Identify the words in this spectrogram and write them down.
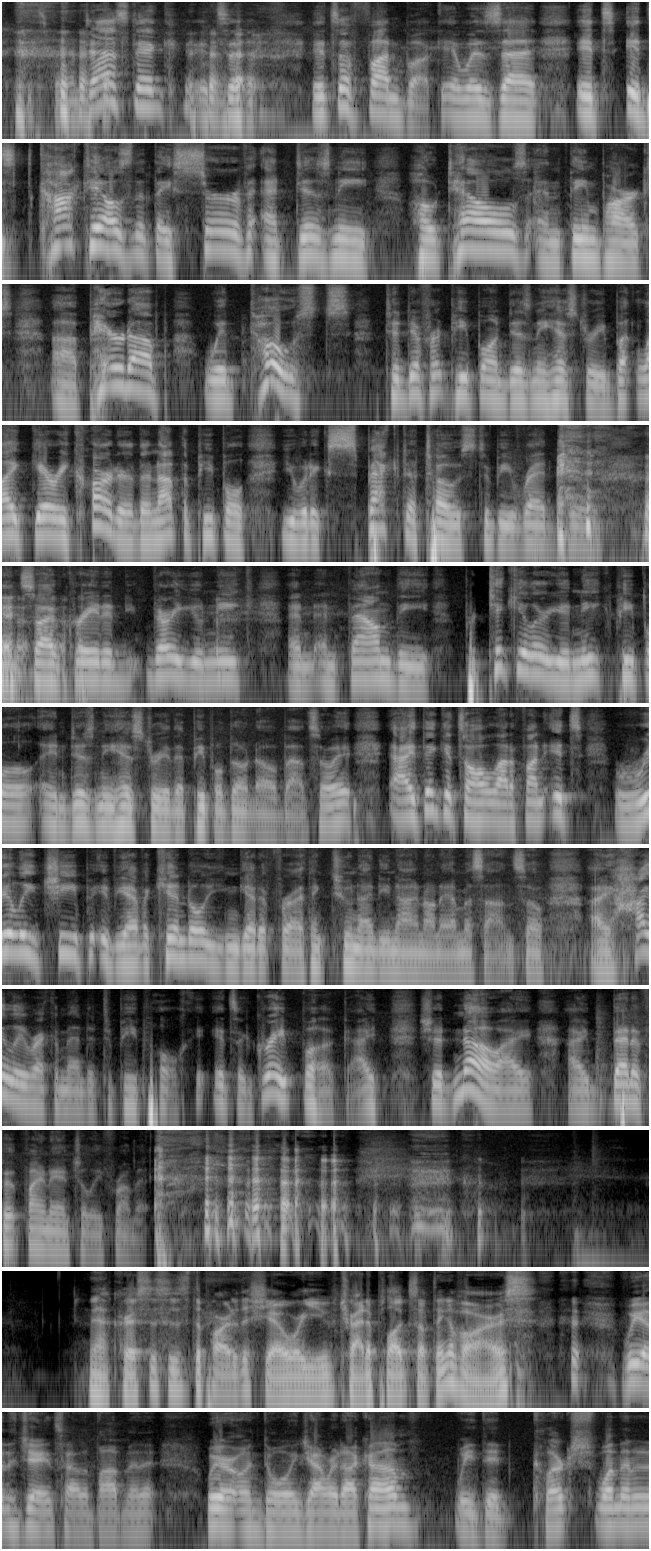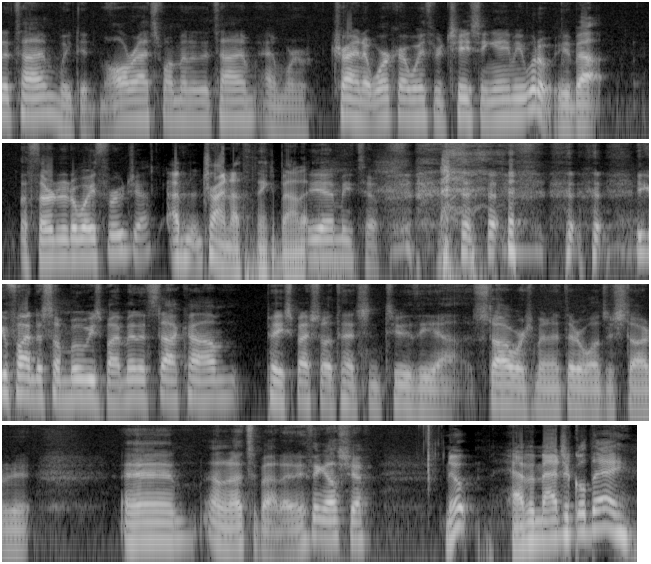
It's fantastic. It's a it's a fun book. It was uh, it's it's cocktails that they serve at Disney hotels and theme parks, uh, paired up with toasts to different people in Disney history. But like Gary Carter, they're not the people you would expect a toast to be read to. and so I've created very unique and and found the particular unique people in Disney history that people don't know about. So it, I think it's a whole lot of fun. It's really cheap. If you have a Kindle, you can get it for I think two ninety nine on Amazon. So I highly recommend it to people. It's a great book. I should know. I I benefit financially from it. now, Chris, this is the part of the show where you try to plug something of ours. We are the Jay and Silent Bob Minute. We are on duelinggenre.com. We did Clerks one minute at a time. We did Mallrats one minute at a time. And we're trying to work our way through Chasing Amy. What are we, about a third of the way through, Jeff? I'm trying not to think about it. Yeah, me too. you can find us on moviesbyminutes.com. Pay special attention to the uh, Star Wars Minute. They're the ones who started it. And I don't know, that's about it. Anything else, Jeff? Nope. Have a magical day.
